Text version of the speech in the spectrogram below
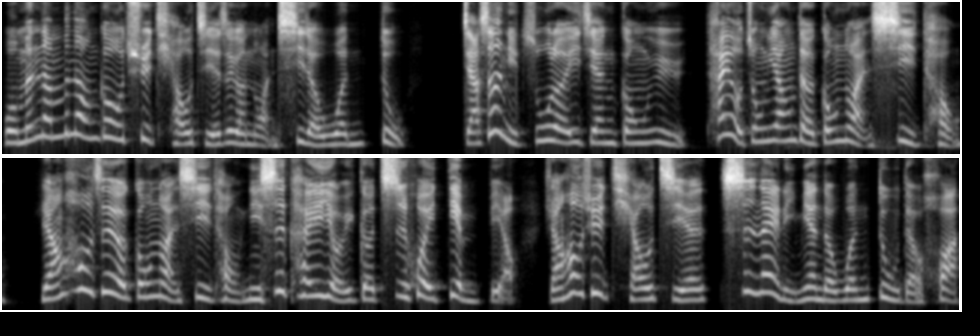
我们能不能够去调节这个暖气的温度？假设你租了一间公寓，它有中央的供暖系统，然后这个供暖系统你是可以有一个智慧电表，然后去调节室内里面的温度的话。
